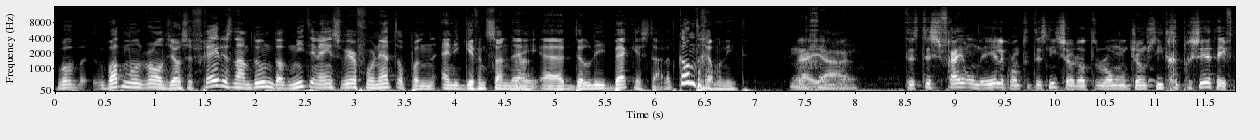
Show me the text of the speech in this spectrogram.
Wat, wat moet Ronald Jones in vredesnaam doen dat niet ineens weer Fournette op een Any Given Sunday eh, de lead back is daar? Dat kan toch helemaal niet? Nee, geen ja, idee. het is, het is vrij oneerlijk. Want het is niet zo dat Ronald Jones niet gepresseerd heeft.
